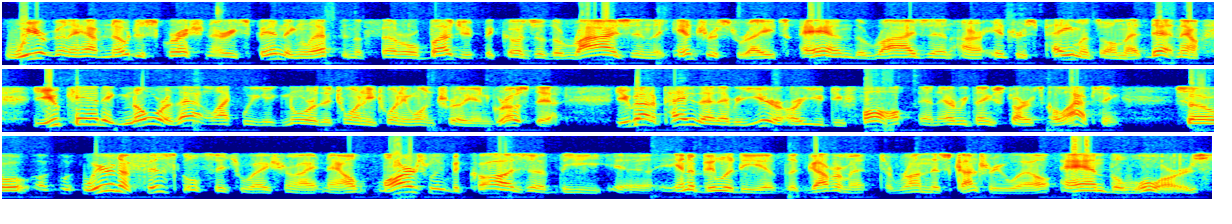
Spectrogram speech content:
we are going to have no discretionary spending left in the federal budget because of the rise in the interest rates and the rise in our interest payments on that debt. Now, you can't ignore that like we ignore the 2021 trillion gross debt. You got to pay that every year or you default and everything starts collapsing. So we're in a fiscal situation right now, largely because of the uh, inability of the government to run this country well and the wars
